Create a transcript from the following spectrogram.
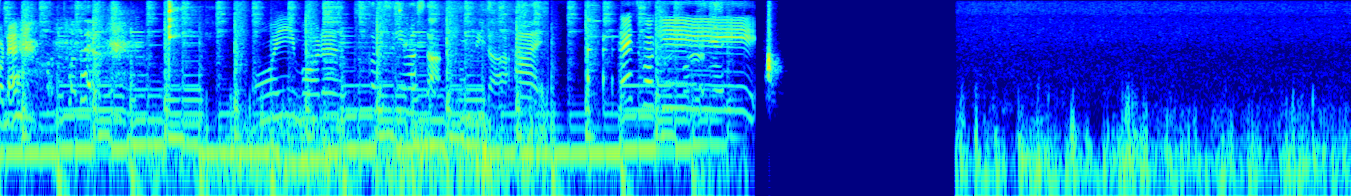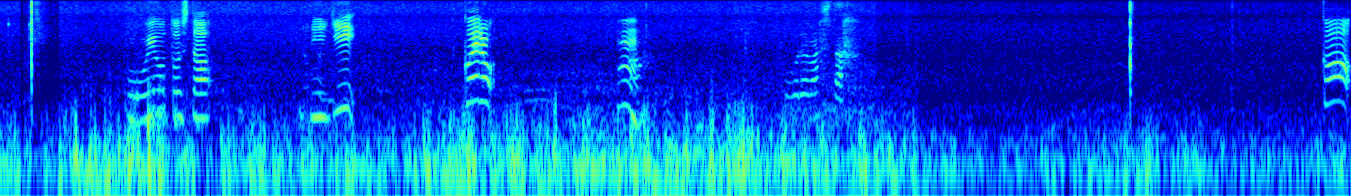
これ。本当だよね。おいいボール。突っ込みすぎました。はい。ナイスボギー。追い落とした。右。越えろうんこぼれましたゴー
